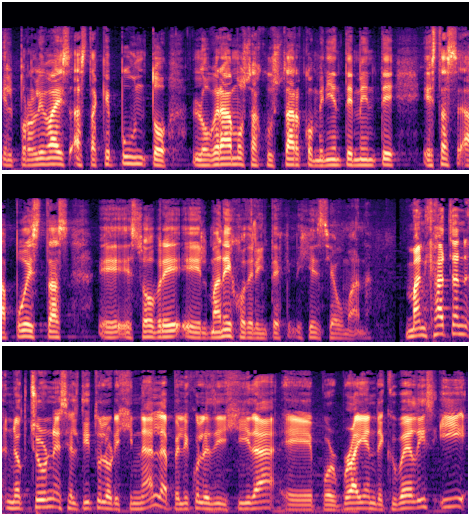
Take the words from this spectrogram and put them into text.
El problema es hasta qué punto logramos ajustar convenientemente estas apuestas eh, sobre el manejo de la inteligencia humana. Manhattan Nocturne es el título original. La película es dirigida eh, por Brian de Cubelis y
